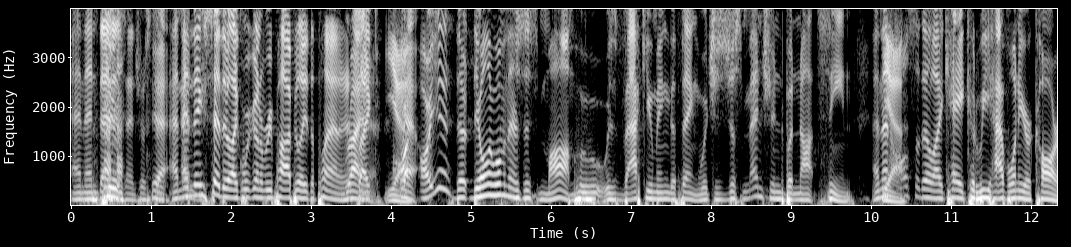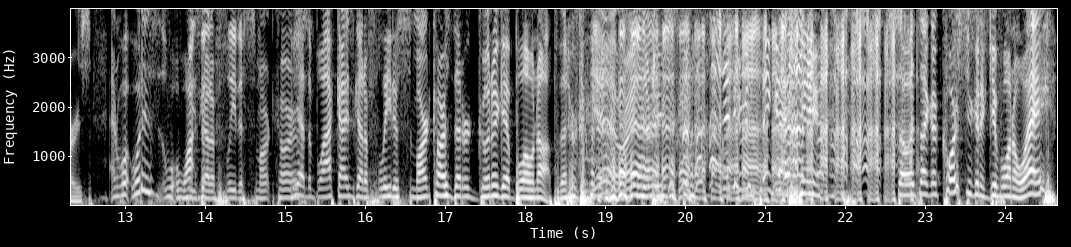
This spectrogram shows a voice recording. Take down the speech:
and then That two, is interesting. Yeah, and and, then- they said they're like we're going to repopulate the planet. Right. It's like, Yeah. what, are you? The, the only woman there's this mom who was vacuuming the thing, which is just mentioned but not seen. And then Yeah. also they're like, "Hey, could we have one of your cars?" And what what is wh- why He's got a fleet of smart cars. yeah the black guy's got a fleet of smart cars that are gonna get blown up. That are gonna, Yeah, right? They're just gonna, I didn't even think of that. so it's like, of course you're gonna give one away.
